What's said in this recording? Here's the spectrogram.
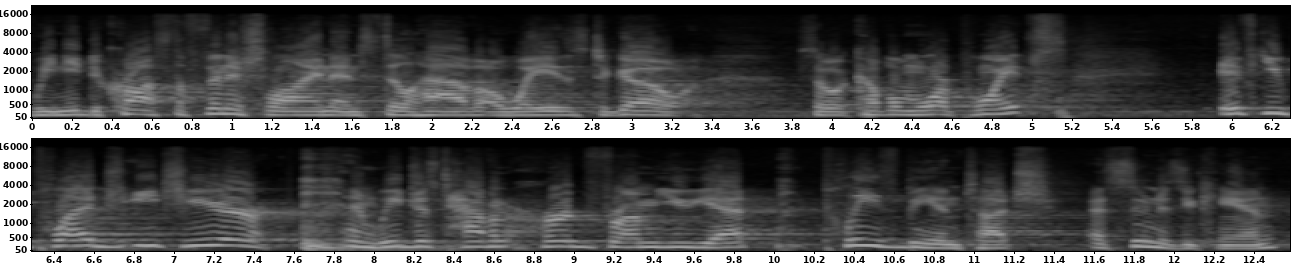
we need to cross the finish line and still have a ways to go. So, a couple more points. If you pledge each year and we just haven't heard from you yet, please be in touch as soon as you can.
